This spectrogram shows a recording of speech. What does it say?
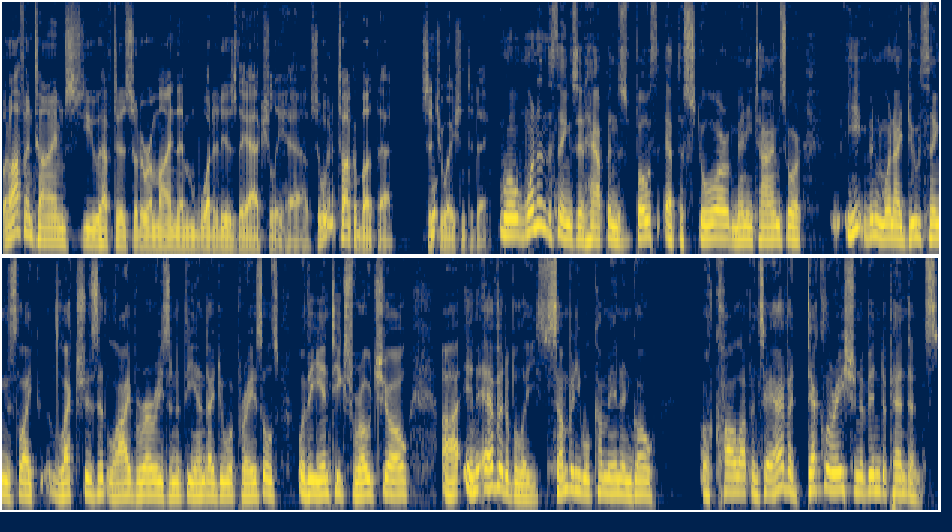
But oftentimes you have to sort of remind them what it is they actually have. So we're going to talk about that situation today. Well, one of the things that happens both at the store many times or even when I do things like lectures at libraries and at the end I do appraisals or the Antiques Roadshow, uh, inevitably somebody will come in and go or call up and say, I have a Declaration of Independence.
